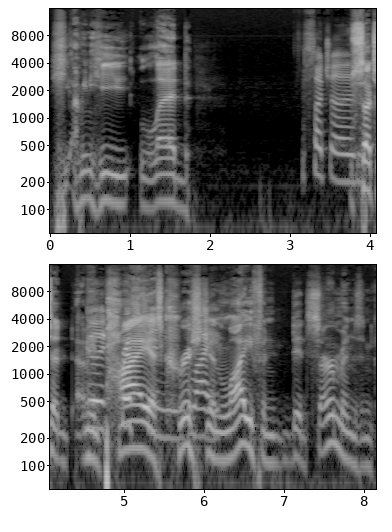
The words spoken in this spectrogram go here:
he, I mean, he led such a such a, I mean, pious Christian Christian life. and did sermons and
